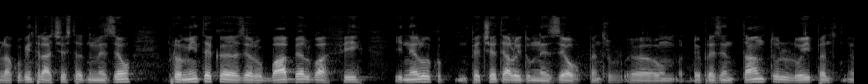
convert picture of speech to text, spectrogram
la cuvintele acestea, Dumnezeu promite că Zerubabel va fi inelul cu pecetea lui Dumnezeu pentru uh, reprezentantul lui pentru, uh,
